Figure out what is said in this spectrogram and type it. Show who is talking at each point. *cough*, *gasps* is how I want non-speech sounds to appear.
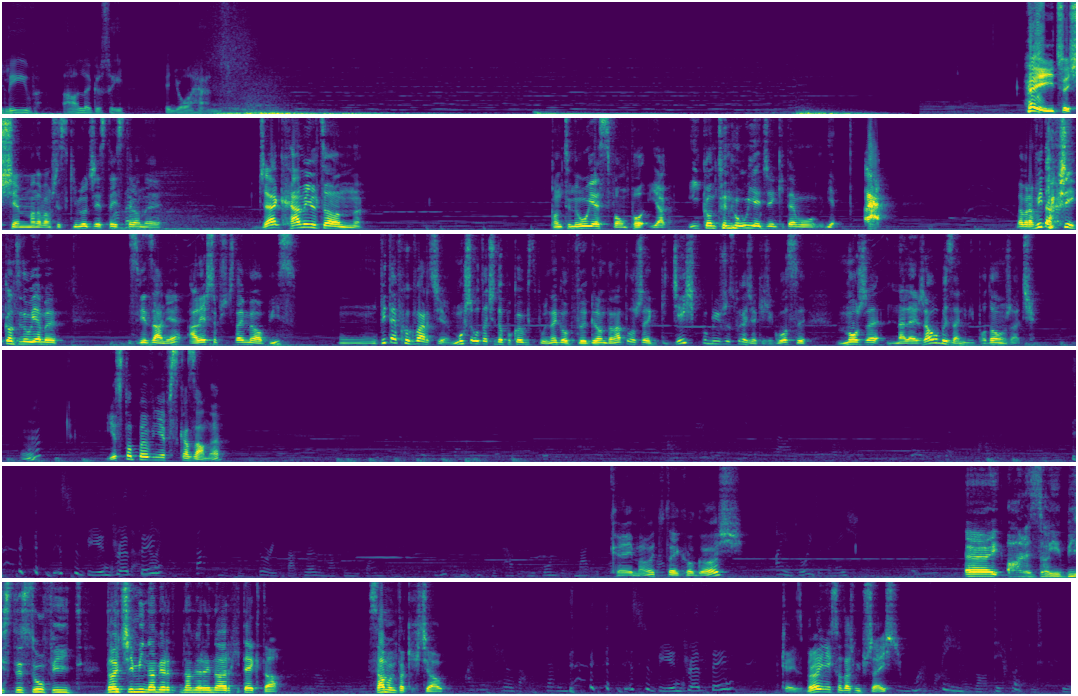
Speaker 1: we leave our legacy in your hands.
Speaker 2: Hej, cześć siemano wam wszystkim. Ludzie z tej strony. Jack Hamilton. Kontynuuje swą po... jak... i kontynuuje dzięki temu... nie... A! Dobra, witam się i kontynuujemy zwiedzanie, ale jeszcze przeczytajmy opis. Mm, witaj w Hogwarcie. Muszę udać się do pokoju wspólnego. Wygląda na to, że gdzieś w pobliżu słychać jakieś głosy. Może należałoby za nimi podążać. Hmm? Jest to pewnie wskazane. Okej, mamy tutaj kogoś. Ej, ale zajebisty sufit! Dajcie mi namiar, namiary na architekta. Sam bym taki chciał.
Speaker 3: To. *laughs*
Speaker 2: Okej, zbroje nie chcą dać mi przejść.
Speaker 3: must be different.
